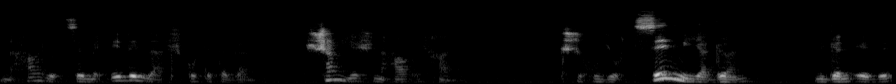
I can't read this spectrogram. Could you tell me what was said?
נהר יוצא מעדן להשקות את הגן. שם יש נהר אחד. כשהוא יוצא מיגן, מגן עדן,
